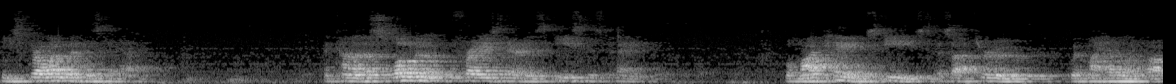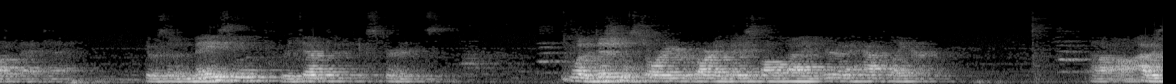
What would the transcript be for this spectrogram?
he's throwing with his dad. And kind of the slogan phrase there is ease his pain. Well, my pain was eased as I threw with my Heavenly Father that day. It was an amazing redemptive experience. One additional story regarding baseball about a year and a half later. Uh, I was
